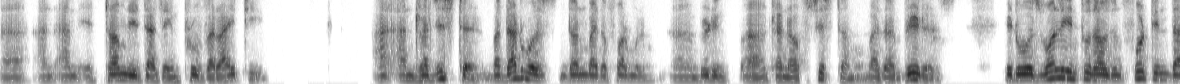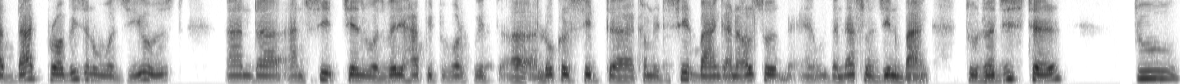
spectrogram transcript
and, and it termed it as an improved variety and registered, but that was done by the formal uh, breeding uh, kind of system by the breeders. It was only in 2014 that that provision was used and, uh, and Seed Change was very happy to work with uh, local seed uh, community seed bank and also uh, the National Gene Bank to register two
